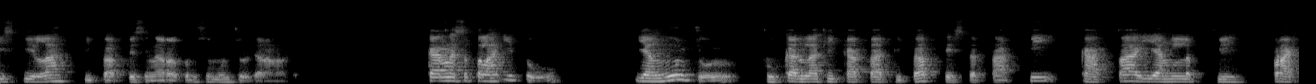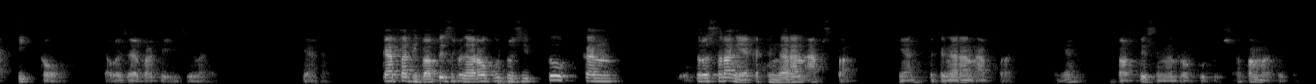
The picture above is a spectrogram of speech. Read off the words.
istilah dibaptis dengan Roh Kudus muncul dalam Alkitab. Karena setelah itu yang muncul bukan lagi kata dibaptis, tetapi kata yang lebih praktikal. Kalau saya pakai istilah. Ya. Kata dibaptis dengan Roh Kudus itu kan terus terang ya kedengaran abstrak, ya kedengaran abstrak ya, baptis dengan Roh Kudus. Apa maksudnya?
